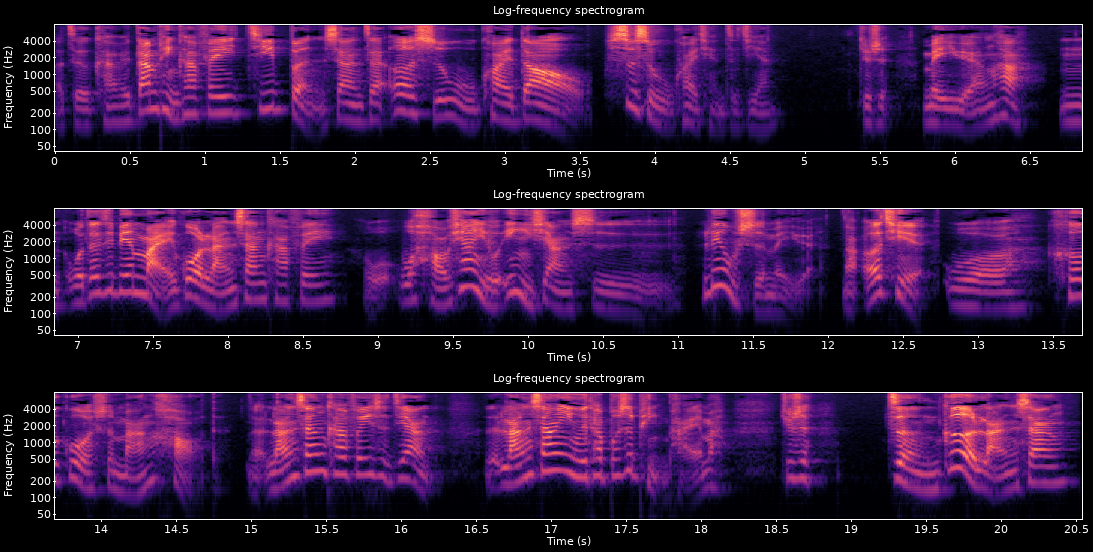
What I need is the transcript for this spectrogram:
啊，这个咖啡单品咖啡基本上在二十五块到四十五块钱之间，就是美元哈。嗯，我在这边买过蓝山咖啡，我我好像有印象是六十美元。那而且我喝过是蛮好的。那蓝山咖啡是这样，蓝山因为它不是品牌嘛，就是。整个蓝山，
